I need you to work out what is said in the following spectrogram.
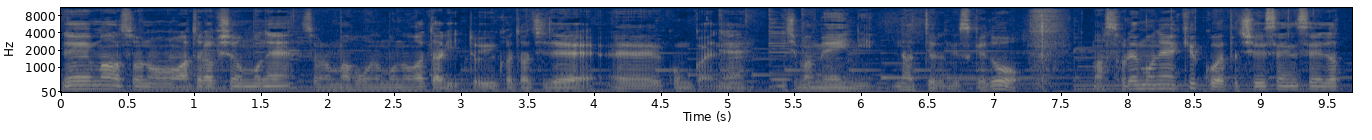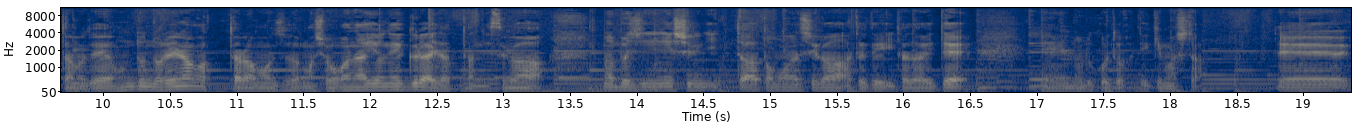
でまあそのアトラクションもねその魔法の物語という形で、えー、今回ね一番メインになってるんですけど、まあ、それもね結構やっぱ抽選制だったので本当に乗れなかったらもう、まあ、しょうがないよねぐらいだったんですが、まあ、無事にね一緒に行った友達が当てていただいて、えー、乗ることができましたで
